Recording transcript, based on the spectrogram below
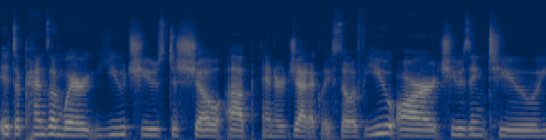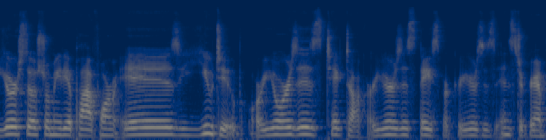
it depends on where you choose to show up energetically. So if you are choosing to, your social media platform is YouTube, or yours is TikTok, or yours is Facebook, or yours is Instagram,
